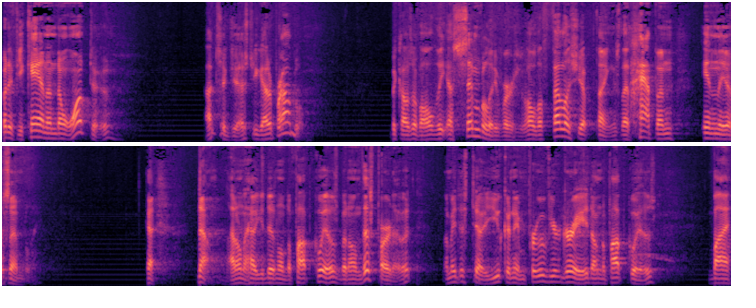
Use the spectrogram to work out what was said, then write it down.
But if you can and don't want to, I'd suggest you got a problem because of all the assembly verses, all the fellowship things that happen in the assembly. Okay. Now, I don't know how you did on the pop quiz, but on this part of it, let me just tell you, you can improve your grade on the pop quiz by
